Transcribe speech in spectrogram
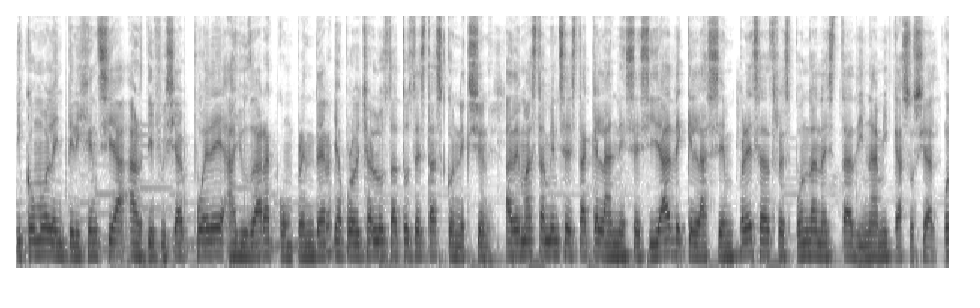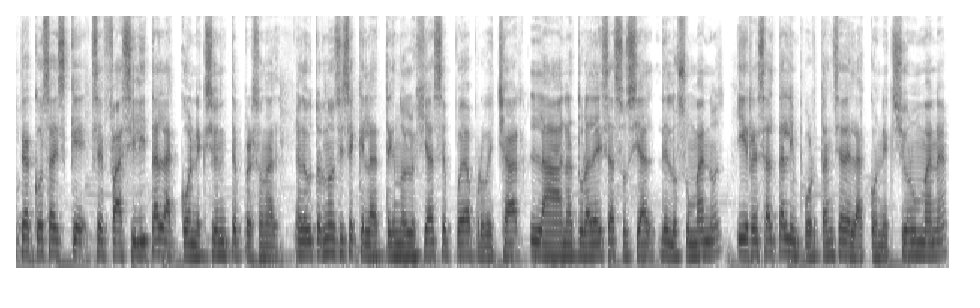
y cómo la inteligencia artificial puede ayudar a comprender y aprovechar los datos de estas conexiones. Además también se destaca la necesidad de que las empresas respondan a esta dinámica social. Otra cosa es que se facilita la conexión interpersonal. El autor nos dice que la tecnología se puede aprovechar la naturaleza social de los humanos y resalta la importancia de la conexión humana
